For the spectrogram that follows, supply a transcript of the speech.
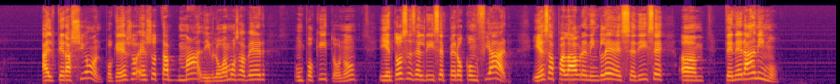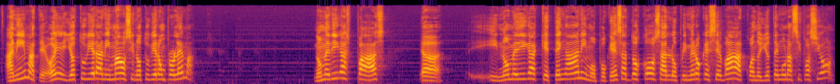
alteración, porque eso, eso está mal y lo vamos a ver un poquito, ¿no? Y entonces él dice, pero confiar. Y esa palabra en inglés se dice um, tener ánimo. Anímate. Oye, yo estuviera animado si no tuviera un problema. No me digas paz uh, y no me digas que tenga ánimo, porque esas dos cosas, lo primero que se va cuando yo tengo una situación.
